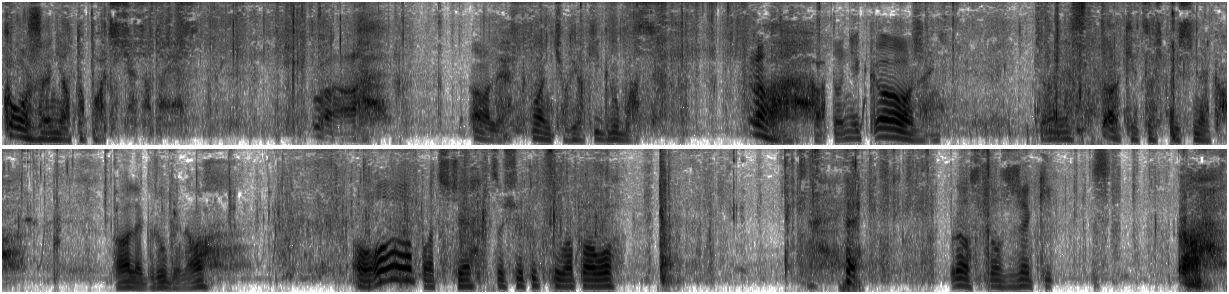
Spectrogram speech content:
korzeń, a to patrzcie co to jest. Ale fancior, jaki grubas. A to nie korzeń. To jest takie coś pysznego. Ale gruby, no. O, patrzcie, co się tu przyłapało. He, prosto z rzeki. Ach.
